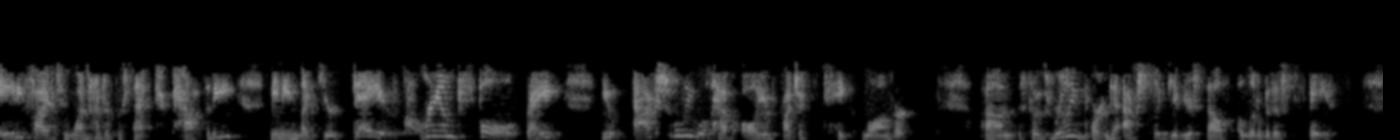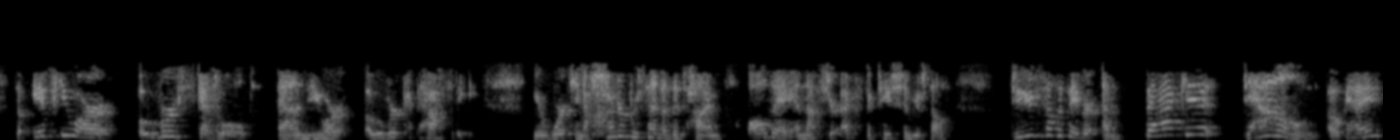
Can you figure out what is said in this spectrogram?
85 to 100% capacity, meaning like your day is crammed full, right? You actually will have all your projects take longer. Um, so it's really important to actually give yourself a little bit of space. So if you are overscheduled and you are over capacity, you're working 100% of the time all day, and that's your expectation of yourself, do yourself a favor and back it down, okay?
